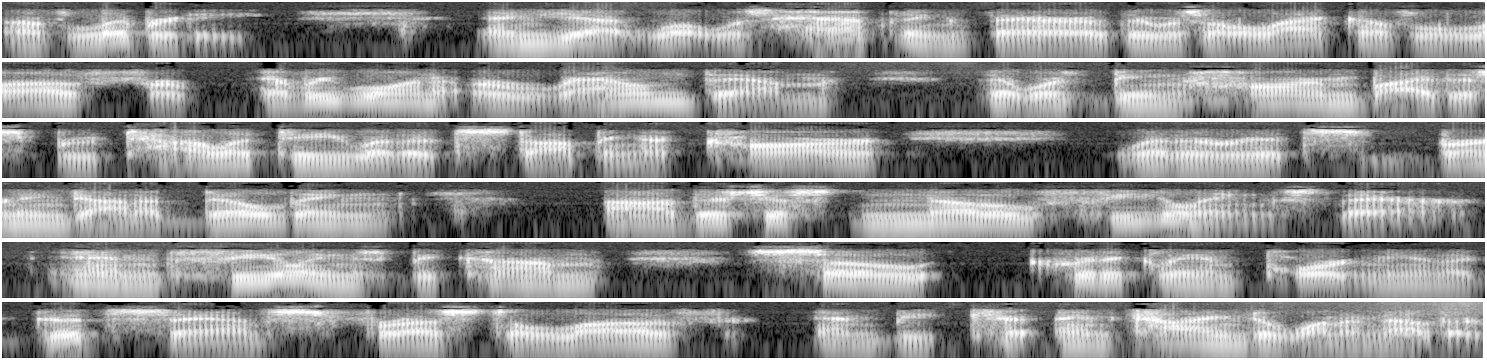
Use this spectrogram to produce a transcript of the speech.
of liberty. And yet what was happening there, there was a lack of love for everyone around them that was being harmed by this brutality, whether it's stopping a car, whether it's burning down a building. Uh, there's just no feelings there. And feelings become so critically important in a good sense for us to love and be and kind to one another.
